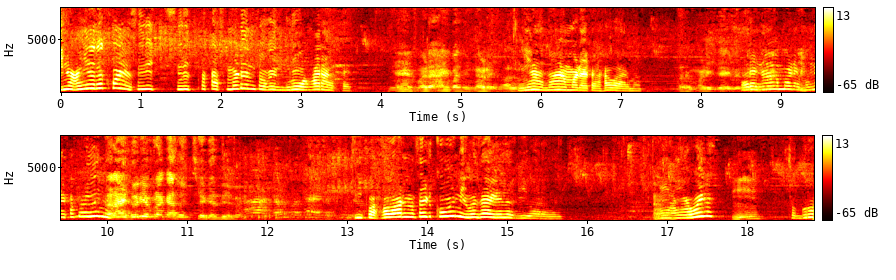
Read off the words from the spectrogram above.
એને અહીંયા રાખવાને સૂરજ સૂર્ય પ્રકાશ મળે ને તો કંઈક ગ્રો સારા થાય. ના મળે સવારમાં અરે ના મળે મને ખબર હોય ને. સૂર્યપ્રકાશ જ છે ગદીનો એ પણ સવારનો તડકો હોય ને વધારે એલર્જી વાળો હોય. અહીંયા હોય ને? તો ગ્રો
